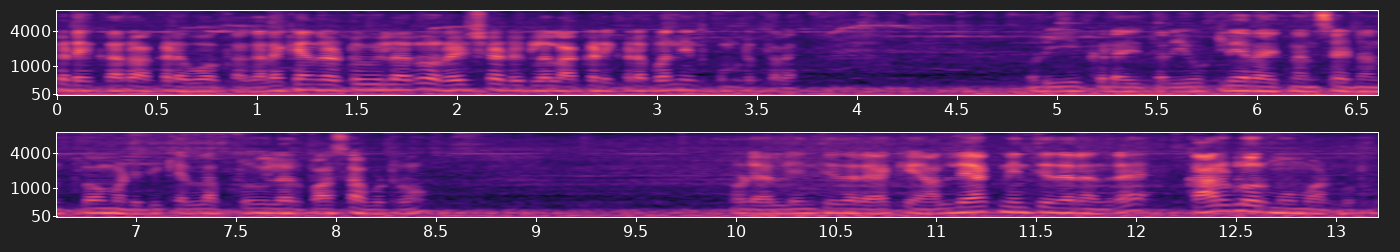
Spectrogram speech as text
ಕಡೆ ಕಾರು ಆ ಕಡೆ ಹೋಗೋಕ್ಕಾಗಲ್ಲ. ಯಾಕೆಂದರೆ ಟೂ ವೀಲರು ರೈಟ್ ಸೈಡ್ಗಳೆಲ್ಲ ಆ ಕಡೆ ಈ ಕಡೆ ಬಂದು ನಿಂತ್ಕೊಂಡ್ಬಿಡ್ತಾರೆ. ನೋಡಿ ಈ ಕಡೆ ಐತಾರೆ ಇವು ಕ್ಲಿಯರ್ ಆಯ್ತು ನನ್ನ ಸೈಡ್ ನಾನು ಫ್ಲೋ ಮಾಡಿದ್ದಕ್ಕೆಲ್ಲ ಟೂ ವೀಲರ್ ಪಾಸ್ ಆಗ್ಬಿಟ್ರು. ನೋಡಿ ಅಲ್ಲಿ ನಿಂತಿದ್ದಾರೆ. ಯಾಕೆ, ಅಲ್ಲಿ ಯಾಕೆ ನಿಂತಿದ್ದಾರೆ ಅಂದರೆ ಕಾರ್ಗಳವ್ರು ಮೂವ್ ಮಾಡ್ಬಿಟ್ರು.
